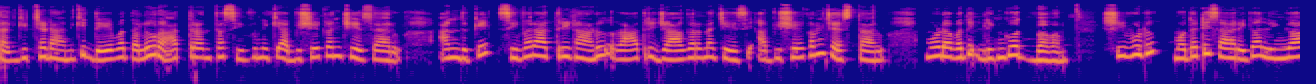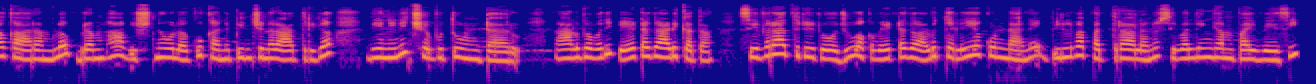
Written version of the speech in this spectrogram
తగ్గించడానికి దేవతలు రాత్రంతా శివునికి అభిషేకం చేశారు. అందుకే శివరాత్రి నాడు రాత్రి జాగరణ చేసి అభిషేకం చేస్తారు. మూడవది లింగోద్భవం. శివుడు మొదటిసారిగా లింగాకారంలో బ్రహ్మ విష్ణువులకు కనిపించిన రాత్రిగా దీనిని చెబుతూ ఉంటారు. నాలుగవది వేటగాడి కథ. శివరాత్రి రోజు ఒక వేటగాడు తెలియకుండానే బిల్వ పత్రాలను శివలింగంపై వేసి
